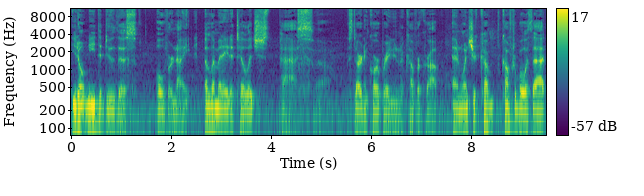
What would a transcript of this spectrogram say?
you don't need to do this overnight. Eliminate a tillage pass. Uh, start incorporating a cover crop. And once you're com- comfortable with that,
